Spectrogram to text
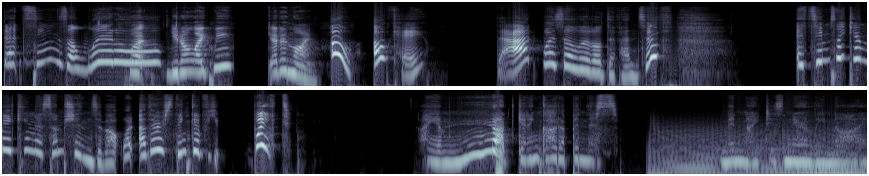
That seems a little. What? You don't like me? Get in line. Oh, okay. That was a little defensive. It seems like you're making assumptions about what others think of you. Wait! I am not getting caught up in this. Midnight is nearly nigh.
